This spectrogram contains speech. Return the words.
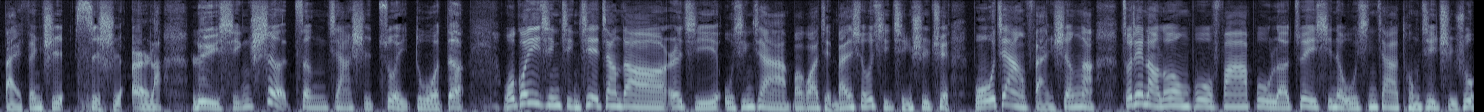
百分之四十二了，旅行社增加是最多的。我国疫情警戒降到二级，无薪假包括减班休息情势却不降反升啊！昨天劳动部发布了最新的无薪假的统计指数，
